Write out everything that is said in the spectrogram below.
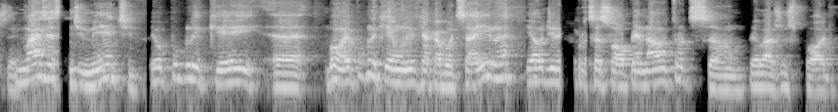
Sim. Mais recentemente, eu publiquei, é, bom, eu publiquei um livro que acabou de sair, né, que é o Direito Processual Penal Introdução, pela Juspódio.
